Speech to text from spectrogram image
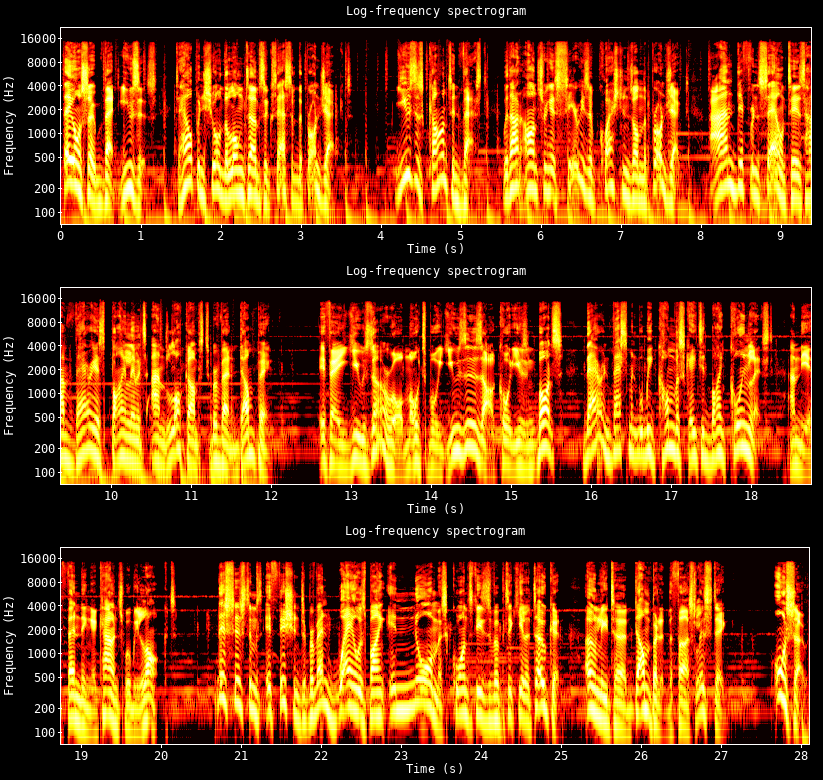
They also vet users to help ensure the long-term success of the project. Users can't invest without answering a series of questions on the project, and different sale tiers have various buy limits and lockups to prevent dumping. If a user or multiple users are caught using bots, their investment will be confiscated by CoinList and the offending accounts will be locked. This system's efficient to prevent whales buying enormous quantities of a particular token, only to dump it at the first listing. Also,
